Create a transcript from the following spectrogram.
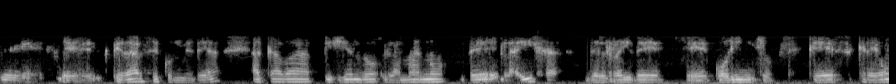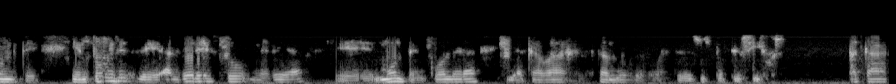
de, quedarse con Medea, acaba pidiendo la mano de la hija del rey de eh, Corinto, que es Creonte. Y entonces, eh, al ver esto, Medea eh, monta en cólera y acaba gestando la muerte de sus propios hijos. Acá,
